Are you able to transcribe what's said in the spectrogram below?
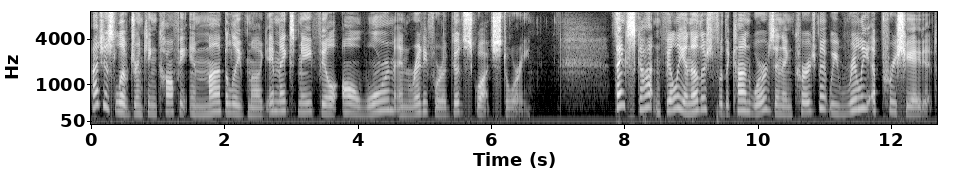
I just love drinking coffee in my Believe mug. It makes me feel all warm and ready for a good Squatch story. Thanks Scott and Philly and others for the kind words and encouragement. We really appreciate it.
